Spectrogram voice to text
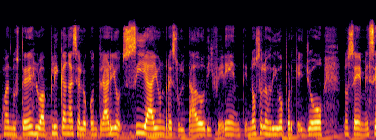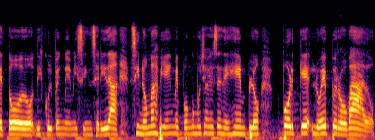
cuando ustedes lo aplican hacia lo contrario, sí hay un resultado diferente. No se los digo porque yo, no sé, me sé todo, discúlpenme mi sinceridad, sino más bien me pongo muchas veces de ejemplo porque lo he probado.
